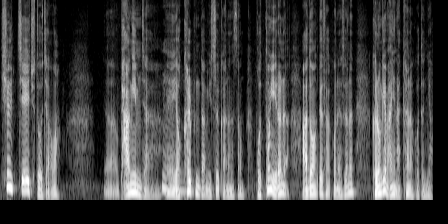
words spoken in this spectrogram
실제 주도자와 어, 방임자의 음. 역할 분담이 있을 가능성. 보통 이런 아동학대 사건에서는 그런 게 많이 나타나거든요.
